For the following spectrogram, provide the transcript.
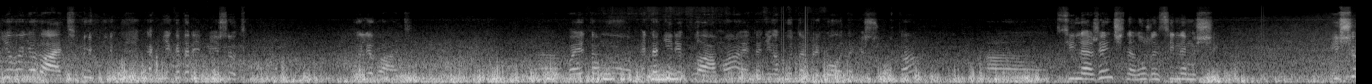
Не выливать, как некоторые пишут, выливать. Поэтому это не реклама, это не какой-то прикол, это не шутка. А, Сильная женщина, нужен сильный мужчина. Ищу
